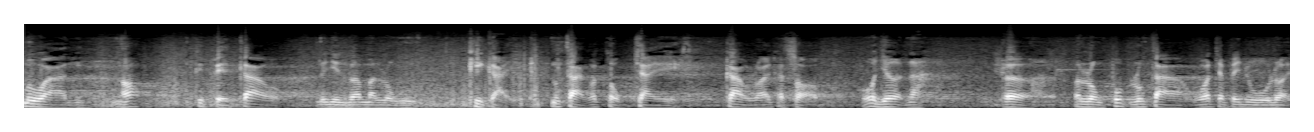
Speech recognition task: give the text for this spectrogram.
เมื่อวานเนาะที่เป็ดเก้าได้ยินว่ามาลงขี้ไก่ลูกตาก็ตกใจเก้าร้อยกระสอบ โอ้เยอะนะ เออมาลงปุ๊บลูกตาว่าจะไปดูหน่อย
